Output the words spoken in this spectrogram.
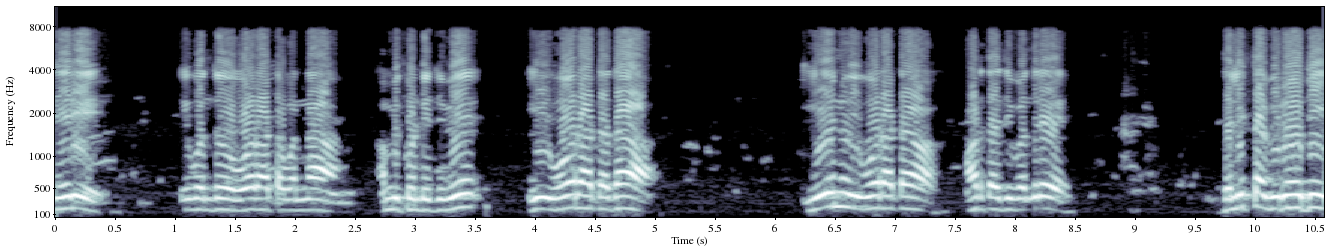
ಸೇರಿ ಈ ಒಂದು ಹೋರಾಟವನ್ನ ಹಮ್ಮಿಕೊಂಡಿದ್ದೀವಿ. ಈ ಹೋರಾಟದ ಏನು ಈ ಹೋರಾಟ ಮಾಡ್ತಾ ಇದೀವಿ ಅಂದ್ರೆ ದಲಿತ ವಿರೋಧಿ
